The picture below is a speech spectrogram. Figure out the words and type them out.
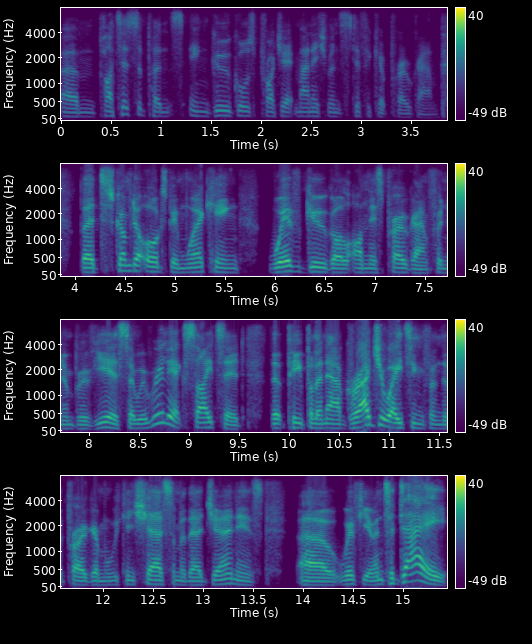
um, participants in Google's project management certificate program. But Scrum.org's been working with Google on this program for a number of years. So we're really excited that people are now graduating from the program and we can share some of their journeys uh, with you. And today,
